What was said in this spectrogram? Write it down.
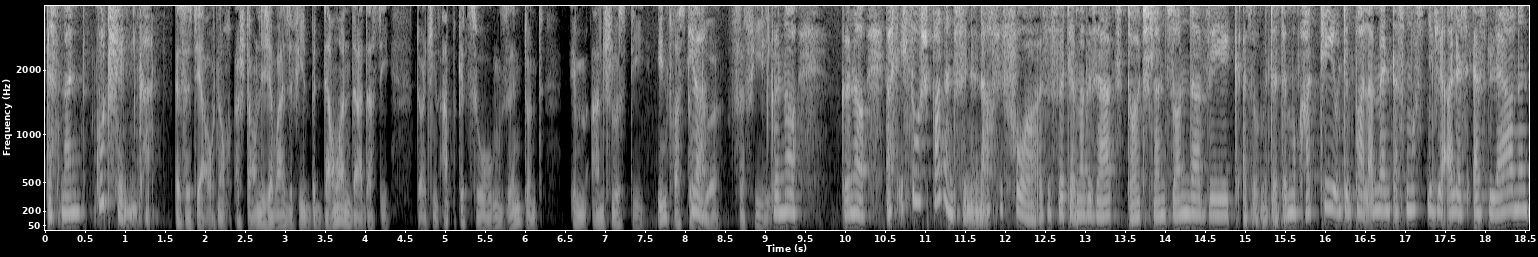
das man gut finden kann. Es ist ja auch noch erstaunlicherweise viel bedauernder, dass die Deutschen abgezogen sind und im Anschluss die Infrastruktur ja, verfiel. Genau. Genau. Was ich so spannend finde, nach wie vor, also es wird ja immer gesagt, Deutschland Sonderweg, also mit der Demokratie und dem Parlament, das mussten wir alles erst lernen.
